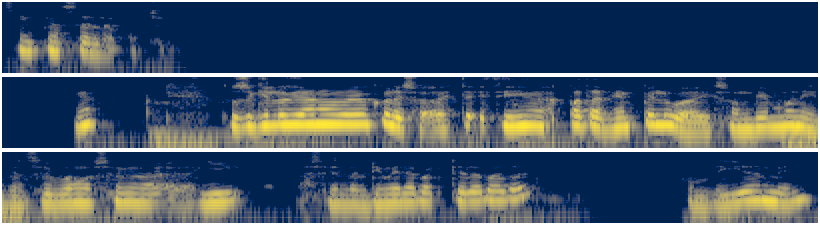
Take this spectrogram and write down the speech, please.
Sin pensarlo mucho. Entonces, ¿qué es lo que van a lograr con eso? Este, este tiene unas patas bien peludas y son bien bonitas. Entonces vamos a hacer una- aquí, hacer la primera parte de la pata, con brillo también.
